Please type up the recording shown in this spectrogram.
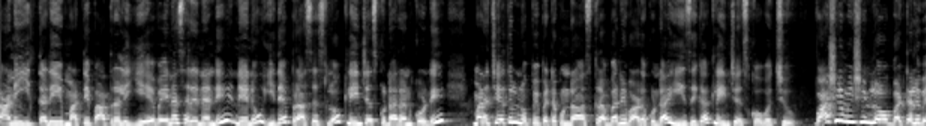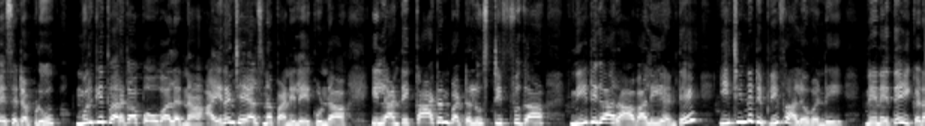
కానీ ఇత్తడి మట్టి పాత్రలు ఏవైనా సరేనండి నేను ఇదే ప్రాసెస్లో క్లీన్ చేసుకున్నారనుకోండి మన చేతులు నొప్పి పెట్టకుండా స్క్రబ్బర్ని వాడకుండా ఈజీగా క్లీన్ చేసుకోవచ్చు. వాషింగ్ మిషన్లో బట్టలు వేసేటప్పుడు మురికి త్వరగా పోవాలన్నా ఐరన్ చేయాల్సిన పని లేకుండా ఇలాంటి కాటన్ బట్టలు స్టిఫ్గా నీట్గా రావాలి అంటే ఈ చిన్న టిప్ని ఫాలో అవ్వండి. నేనైతే ఇక్కడ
